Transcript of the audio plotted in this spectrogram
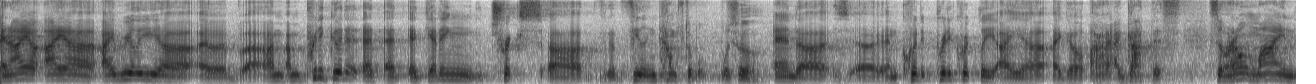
And I, I, uh, I really, uh, uh, I'm, I'm pretty good at, at, at, at getting tricks, uh, feeling comfortable with Sure. them. And, uh, uh, and quit, pretty quickly, I, uh, I go, all right, I got this. So I don't mind,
